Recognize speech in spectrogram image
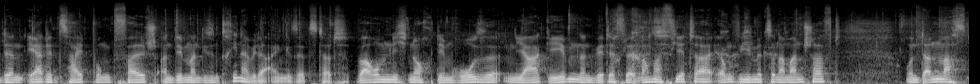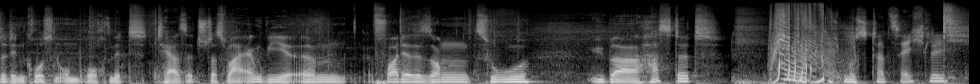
dann eher den Zeitpunkt falsch, an dem man diesen Trainer wieder eingesetzt hat. Warum nicht noch dem Rose ein Jahr geben, dann wird er vielleicht nochmal Vierter irgendwie mit so einer Mannschaft Und dann machst du den großen Umbruch mit Terzic. Das war irgendwie ähm, vor der Saison zu überhastet. Ich muss tatsächlich,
